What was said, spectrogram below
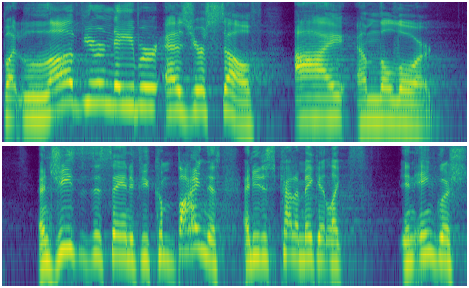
but love your neighbor as yourself. I am the Lord. And Jesus is saying, if you combine this and you just kind of make it like in English,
